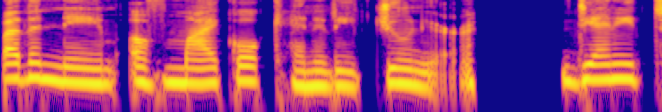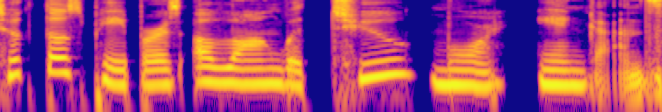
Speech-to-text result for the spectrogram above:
by the name of Michael Kennedy Jr. Danny took those papers along with two more handguns.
